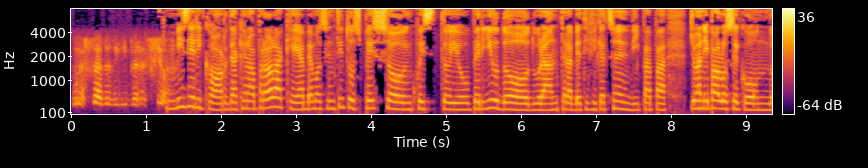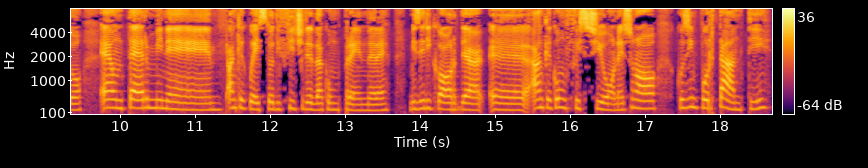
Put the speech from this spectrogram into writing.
una strada di liberazione. Misericordia, che è una parola che abbiamo sentito spesso in questo periodo durante la beatificazione di Papa Giovanni Paolo II. È un termine, anche questo, difficile da comprendere. Misericordia, eh, anche confessione, sono così importanti?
